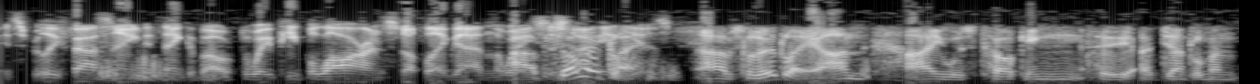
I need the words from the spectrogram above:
it's really fascinating to think about the way people are and stuff like that and the way Absolutely. society is. Absolutely. And I was talking to a gentleman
